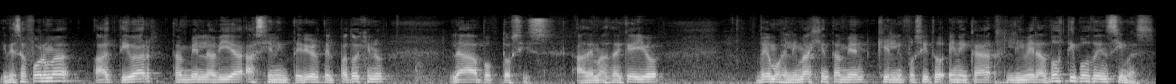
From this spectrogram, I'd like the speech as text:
Y de esa forma a activar también la vía hacia el interior del patógeno, la apoptosis. Además de aquello, vemos en la imagen también que el linfocito NK libera dos tipos de enzimas,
